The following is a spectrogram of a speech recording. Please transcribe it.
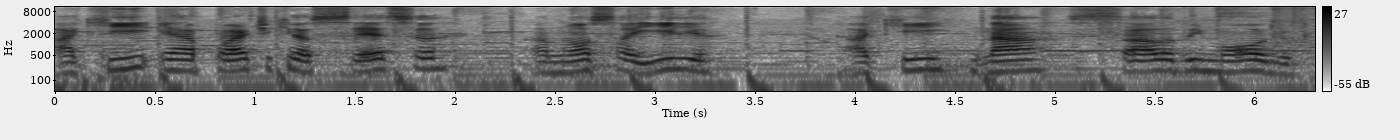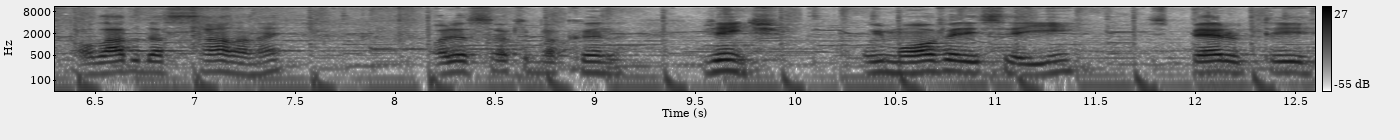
Aqui é a parte que acessa a nossa ilha. Aqui na sala do imóvel, ao lado da sala, né? Olha só que bacana. Gente, o imóvel é esse aí. Espero ter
